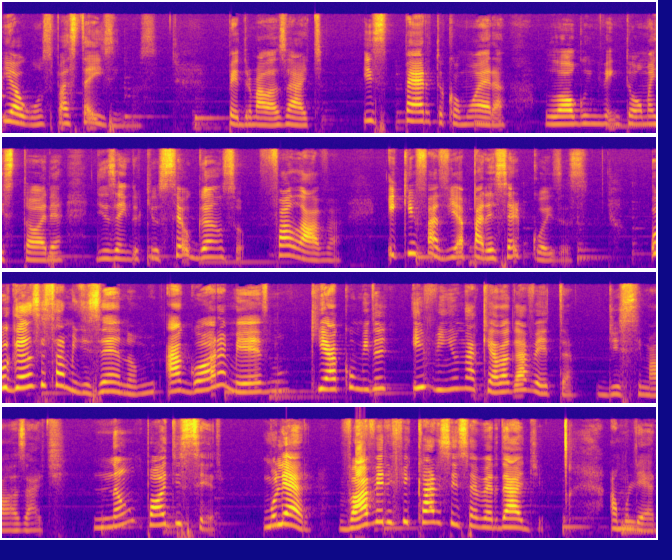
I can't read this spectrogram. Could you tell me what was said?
e alguns pastéisinhos. Pedro Malazarte, esperto como era, logo inventou uma história dizendo que o seu ganso falava e que fazia aparecer coisas. O ganso está me dizendo agora mesmo que há comida e vinho naquela gaveta, disse Malazarte. Não pode ser. Mulher, vá verificar se isso é verdade. A mulher,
